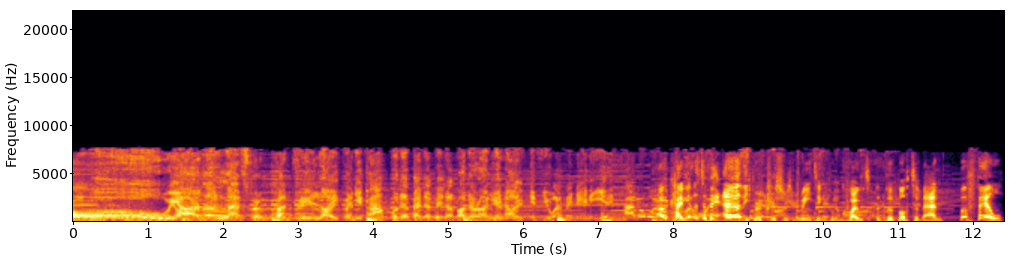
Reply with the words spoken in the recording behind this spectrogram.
Oh, we are the lads from country life, and you can't put a better bit of butter on your knife if you haven't any. Have a word Okay, well, your it's a bit early for a Christmas greeting from, quote, the Buttermen. But Phil,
